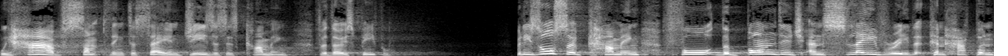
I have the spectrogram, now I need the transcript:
We have something to say, and Jesus is coming for those people. But he's also coming for the bondage and slavery that can happen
